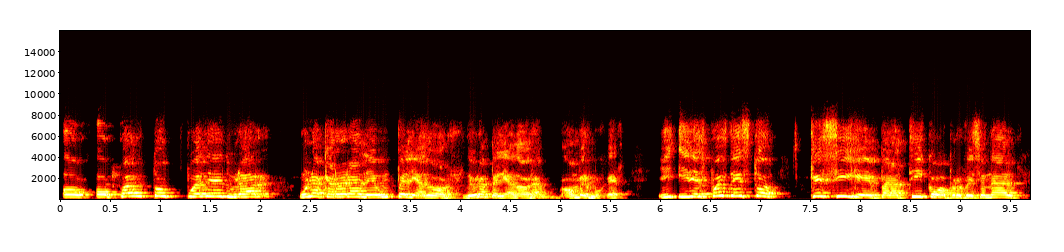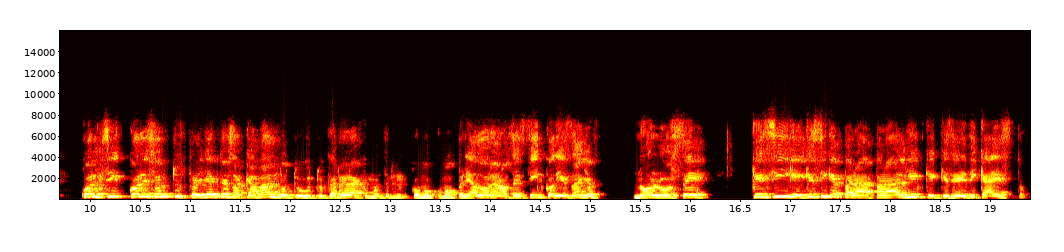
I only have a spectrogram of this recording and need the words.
o, o, cuánto puede durar una carrera de un peleador, de una peleadora, hombre o mujer? Y, después de esto, ¿qué sigue para ti como profesional? ¿Cuál, ¿Cuáles son tus proyectos acabando tu, carrera como, peleadora? No sé, 5, 10 años, no lo sé. ¿Qué sigue? ¿Qué sigue para, alguien que, se dedica a esto?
